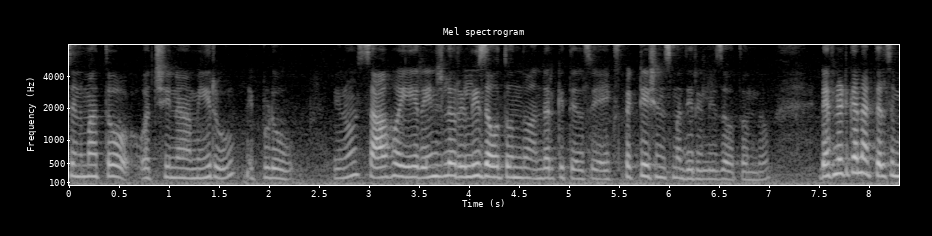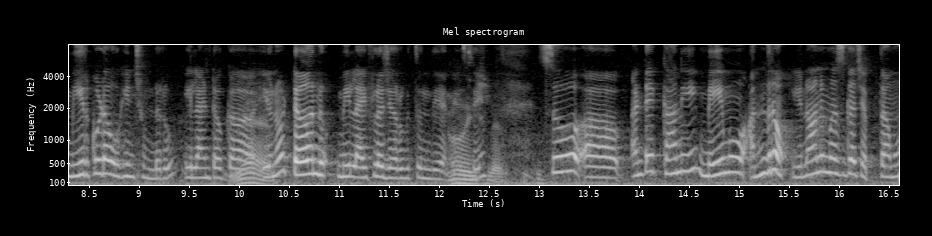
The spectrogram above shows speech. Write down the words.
సినిమాతో వచ్చిన మీరు ఇప్పుడు యూనో సాహో ఏ రేంజ్లో రిలీజ్ అవుతుందో అందరికీ తెలుసు ఎక్స్పెక్టేషన్స్ మధ్య రిలీజ్ అవుతుందో డెఫినెట్గా నాకు తెలిసి మీరు కూడా ఊహించుండరు ఇలాంటి ఒక యూనో టర్న్ మీ లైఫ్లో జరుగుతుంది అనేసి. సో అంటే కానీ మేము అందరం యునానిమస్గా చెప్తాము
